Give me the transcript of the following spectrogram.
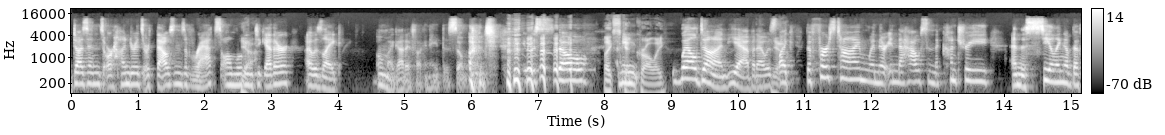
dozens or hundreds or thousands of rats all moving Yeah. together, I was like, oh my god, I fucking hate this so much. it was so like I mean, crawly. well done yeah but i was Yeah. like the first time when they're in the house in the country and the ceiling of the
